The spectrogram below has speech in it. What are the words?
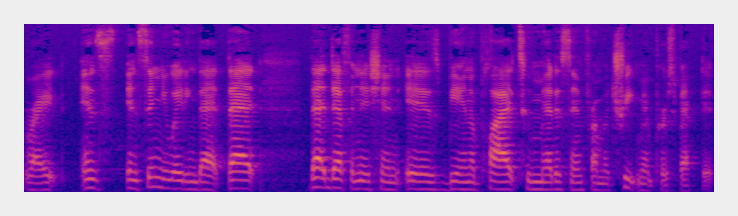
right? Ins- insinuating that that that definition is being applied to medicine from a treatment perspective.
